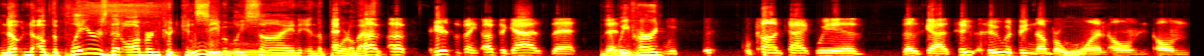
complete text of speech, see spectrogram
no, no, of the players that Auburn could conceivably sign in the portal. That's Of- of- here's the thing: of the guys that That we've heard? we, we contact with those guys, who who would be number one on on?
